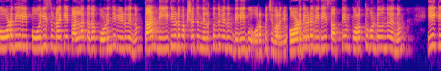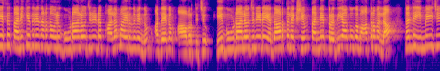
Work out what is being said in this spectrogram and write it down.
കോടതിയിൽ ഈ പോലീസ് ഉണ്ടാക്കിയ കള്ളക്കഥ പൊളിഞ്ഞു വീണുവെന്നും താൻ നീതിയുടെ പക്ഷത്ത് നിൽക്കുന്നുവെന്നും ദിലീപ് ഉറപ്പിച്ചു പറഞ്ഞു. കോടതിയുടെ വിധി സത്യം പുറത്തു കൊണ്ടുവന്നുവെന്നും ഈ കേസ് തനിക്കെതിരെ നടന്ന ഒരു ഗൂഢാലോചനയുടെ ഫലമായിരുന്നുവെന്നും അദ്ദേഹം ആവർത്തിച്ചു. ഈ ഗൂഢാലോചനയുടെ യഥാർത്ഥ ലക്ഷ്യം തന്നെ പ്രതിയാക്കുക മാത്രമല്ല തന്റെ ഇമേജ്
